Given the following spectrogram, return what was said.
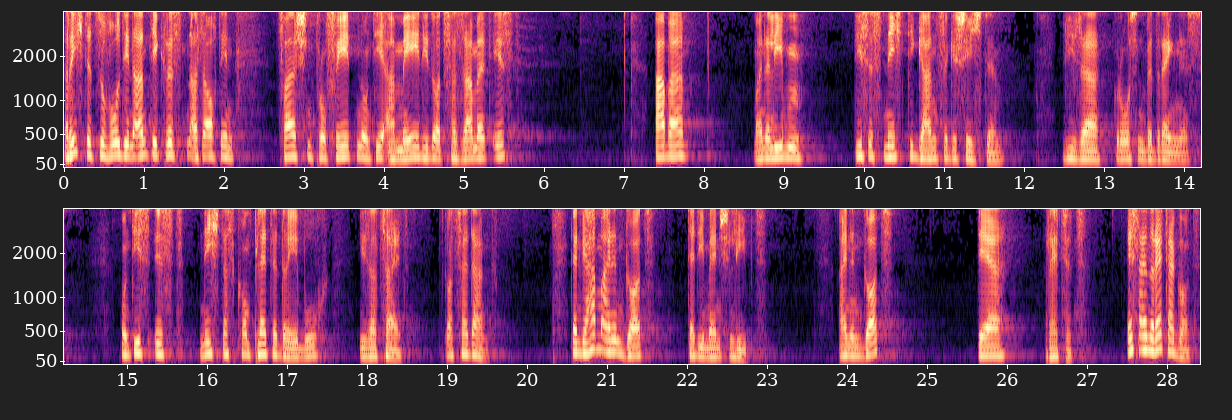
richtet sowohl den Antichristen als auch den falschen Propheten und die Armee, die dort versammelt ist. Aber, meine Lieben, dies ist nicht die ganze Geschichte dieser großen Bedrängnis. Und dies ist nicht das komplette Drehbuch dieser Zeit. Gott sei Dank. Denn wir haben einen Gott, der die Menschen liebt. Einen Gott, der rettet. Er ist ein Rettergott.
